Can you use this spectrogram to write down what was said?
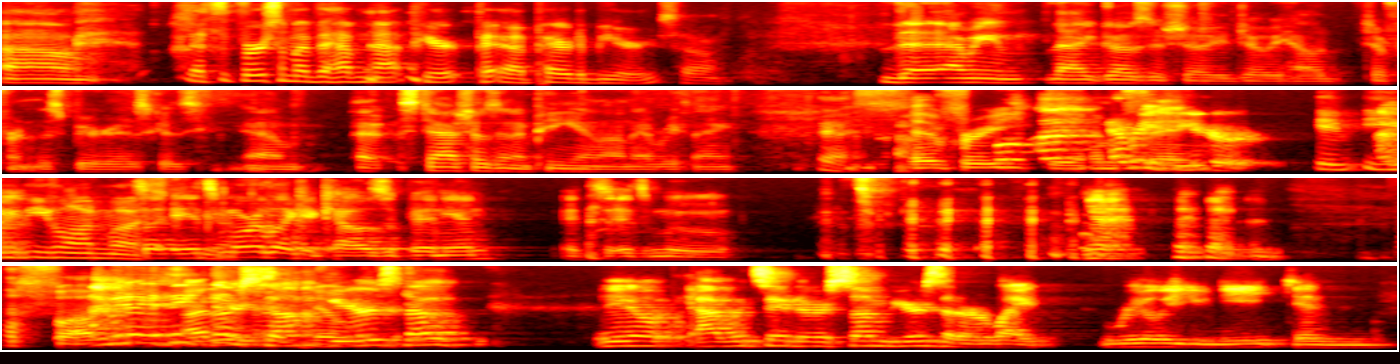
Um, That's the first time I've have not pair, pa- uh, paired a beer. So that I mean, that goes to show you, Joey, how different this beer is because um, uh, Stash has an opinion on everything. yes, Every Well, damn every thing. beer. even I mean, Elon Musk. So it's yeah. more like a cow's opinion. It's it's moo. Yeah. The fuck? I mean, I think don't there's some know. beers though. You know, I would say there's some beers that are like really unique and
